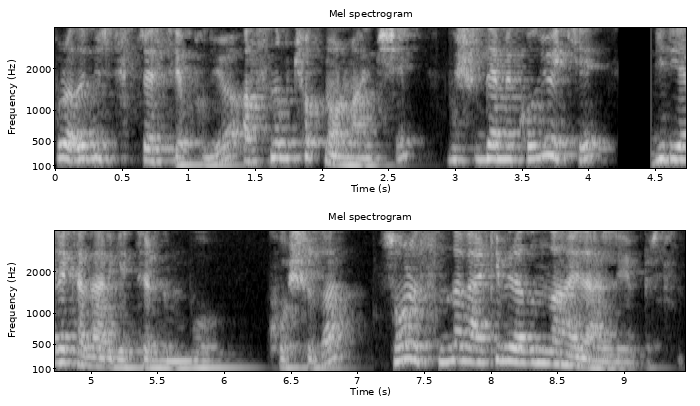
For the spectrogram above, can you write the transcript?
Burada bir stres yapılıyor. Aslında bu çok normal bir şey. Bu şu demek oluyor ki bir yere kadar getirdim bu koşuda. Sonrasında belki bir adım daha ilerleyebilirsin.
